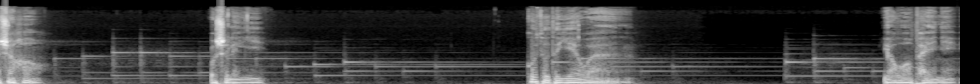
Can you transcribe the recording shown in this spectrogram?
晚上好，我是零一。孤独的夜晚，有我陪你。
